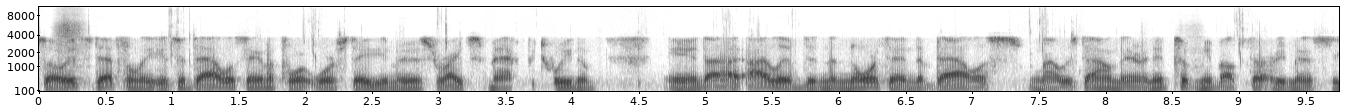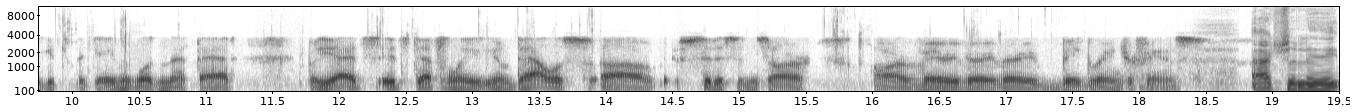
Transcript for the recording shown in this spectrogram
So it's definitely it's a Dallas and a Fort Worth stadium, and it's right smack between them. And I, I lived in the north end of Dallas when I was down there, and it took me about thirty minutes to get to the game. It wasn't that bad, but yeah, it's it's definitely you know Dallas uh, citizens are are very very very big Ranger fans. Actually,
